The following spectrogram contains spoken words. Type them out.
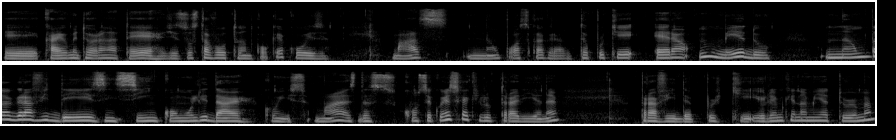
é, caiu um meteoro na Terra, Jesus está voltando, qualquer coisa. Mas não posso ficar grávida. Então, porque era um medo não da gravidez em si, como lidar com isso, mas das consequências que aquilo traria, né, para a vida. Porque eu lembro que na minha turma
